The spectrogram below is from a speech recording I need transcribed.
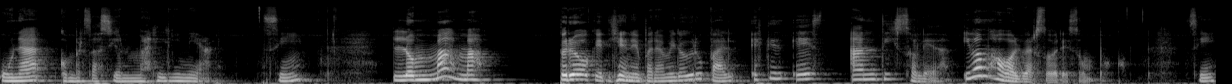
una conversación más lineal. ¿sí? Lo más, más pro que tiene para mí lo grupal es que es anti-soledad. Y vamos a volver sobre eso un poco. ¿Sí?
